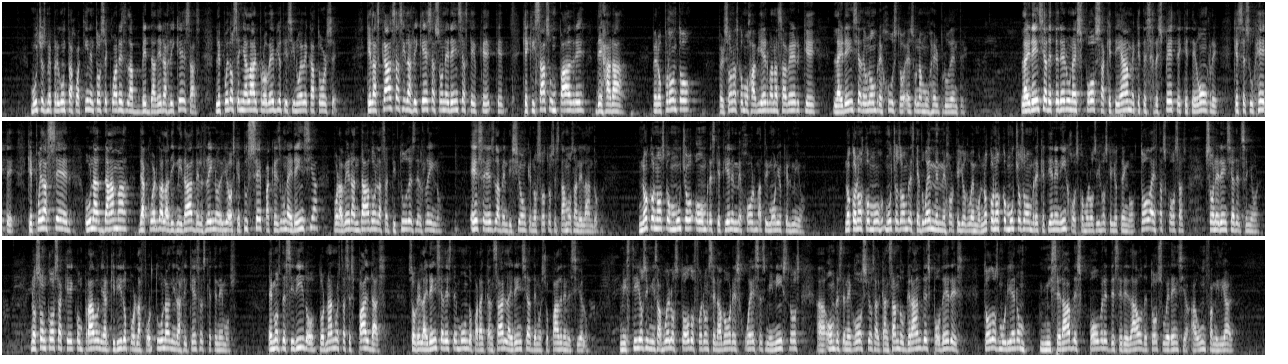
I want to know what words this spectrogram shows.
Muchos me preguntan, Joaquín, entonces, ¿cuál es la verdadera riqueza? Le puedo señalar Proverbios 19, 14 que las casas y las riquezas son herencias que, quizás un padre dejará, pero pronto personas como Javier van a saber que la herencia de un hombre justo es una mujer prudente. La herencia de tener una esposa que te ame, que te respete, que te honre, que se sujete, que pueda ser una dama de acuerdo a la dignidad del reino de Dios, que tú sepas que es una herencia por haber andado en las actitudes del reino. Esa es la bendición que nosotros estamos anhelando. No conozco muchos hombres que tienen mejor matrimonio que el mío. No conozco muchos hombres que duermen mejor que yo duermo. No conozco muchos hombres que tienen hijos como los hijos que yo tengo. Todas estas cosas son herencia del Señor. No son cosas que he comprado ni adquirido por la fortuna ni las riquezas que tenemos. Hemos decidido tornar nuestras espaldas sobre la herencia de este mundo para alcanzar la herencia de nuestro Padre en el cielo. Mis tíos y mis abuelos todos fueron senadores, jueces, ministros, ah, hombres de negocios, alcanzando grandes poderes. Todos murieron miserables, pobres, desheredados de toda su herencia, a un familiar.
